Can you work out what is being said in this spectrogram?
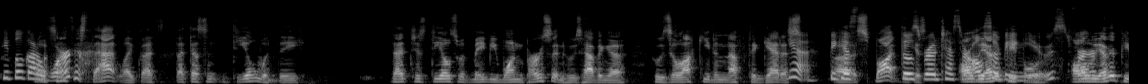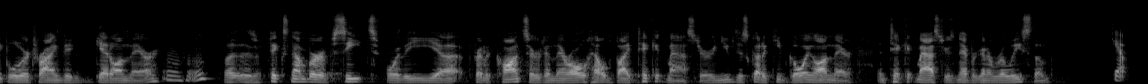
People got to Well, it's work. not just that. Like that's that doesn't deal with the. That just deals with maybe one person who's having a who's lucky enough to get a Yeah, a because spot. those because road tests are also being people, used All the other people who are trying to get on there. mm-hmm. So there's a fixed number of seats for the uh, for the concert, and they're all held by Ticketmaster, and you've just got to keep going on there, and Ticketmaster's never going to release them. Yep.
